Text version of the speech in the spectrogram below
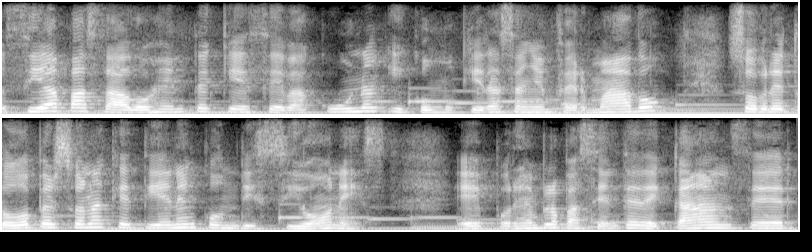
Sí ha pasado gente que se vacunan y como quiera se han enfermado, sobre todo personas que tienen condiciones eh, por ejemplo, pacientes de cáncer,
